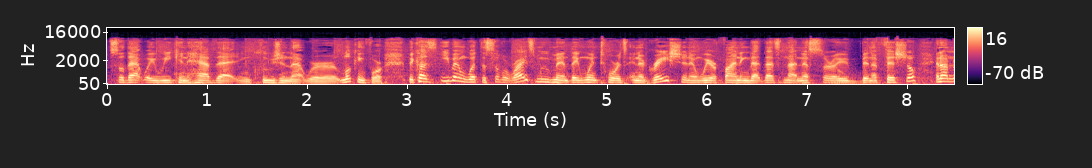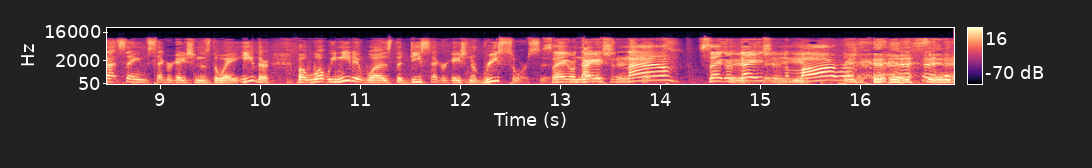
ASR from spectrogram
so that way we can have that inclusion that we're looking for. Because even with the civil rights movement, they went towards integration, and we are finding that that's not necessarily beneficial. And I'm not saying segregation is the way either, but what we needed was the desegregation of resources. Segregation now, states. segregation Say it again. tomorrow. Say it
